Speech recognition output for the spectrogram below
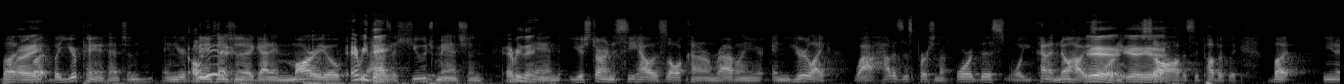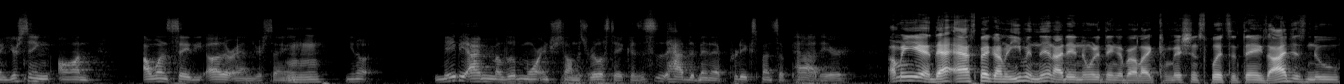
But, Right. but but you're paying attention, and you're Oh, paying yeah. attention to a guy named Mario that has a huge mansion. Everything. And you're starting to see how this is all kind of unraveling, You're- and you're like, wow, how does this person afford this? Well, you kind of know how he's Yeah, affording it. 'cause yeah, You yeah. saw obviously publicly, but you know, you're seeing on, I want to say the other end. You're saying, Mm-hmm. you know, maybe I'm a little more interested on this real estate because this has had to been a pretty expensive pad here. I mean, yeah, that aspect. I mean, even then, I didn't know anything about like commission splits and things. I just knew,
